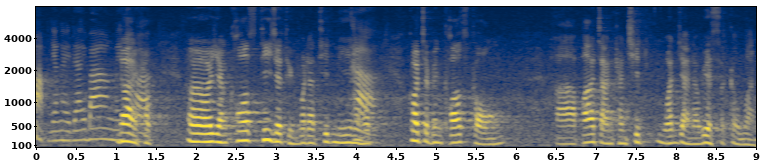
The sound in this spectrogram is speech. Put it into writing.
มัครยังไงได้บ้างไหมคะ ได้ครับ เอออย่างคอร์สที่จะถึงวันอาทิตย์นี้นะครับค่ะก็จะเป็นคอร์สของอาพระอาจารย์คันชิตวัดยาณเวศกวัน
